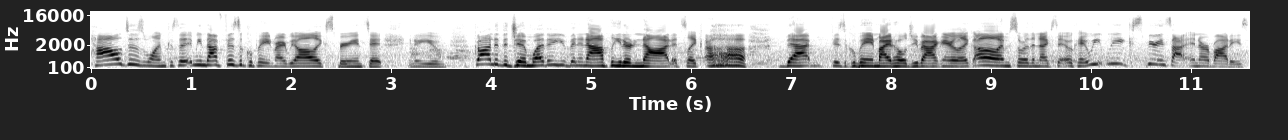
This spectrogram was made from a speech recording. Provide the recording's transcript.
how does one because i mean that physical pain right we all experience it you know you've gone to the gym whether you've been an athlete or not it's like ah that physical pain might hold you back and you're like oh i'm sore the next day okay we, we experience that in our bodies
